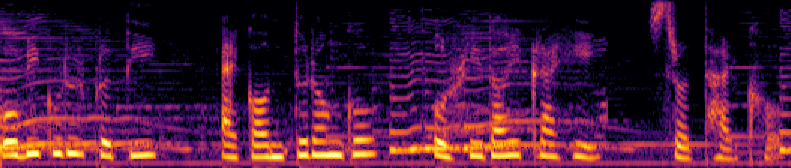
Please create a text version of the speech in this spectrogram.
কবিগুরুর প্রতি এক অন্তরঙ্গ ও হৃদয়গ্রাহী শ্রদ্ধার্ঘ্য।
